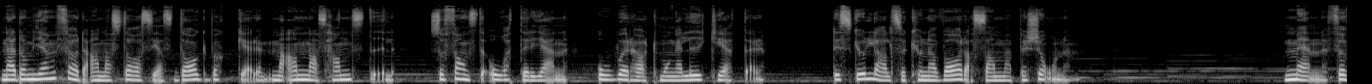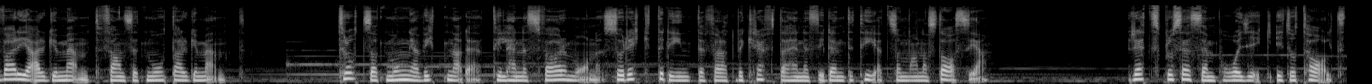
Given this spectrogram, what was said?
När de jämförde Anastasias dagböcker med Annas handstil så fanns det återigen oerhört många likheter. Det skulle alltså kunna vara samma person. Men för varje argument fanns ett motargument. Trots att många vittnade till hennes förmån så räckte det inte för att bekräfta hennes identitet som Anastasia. Rättsprocessen pågick i totalt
